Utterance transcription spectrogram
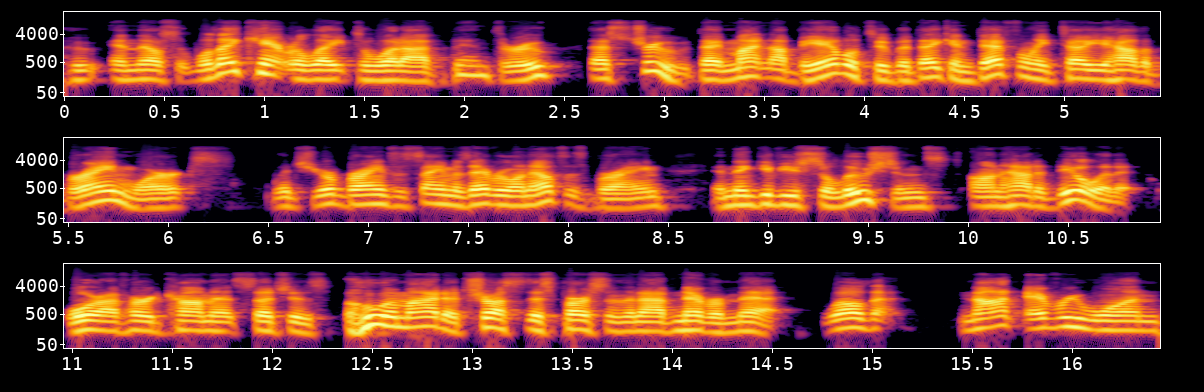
who, and they'll say, well, they can't relate to what I've been through. That's true. They might not be able to, but they can definitely tell you how the brain works, which your brain's the same as everyone else's brain, and then give you solutions on how to deal with it. Or I've heard comments such as, who am I to trust this person that I've never met? Well, that not everyone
